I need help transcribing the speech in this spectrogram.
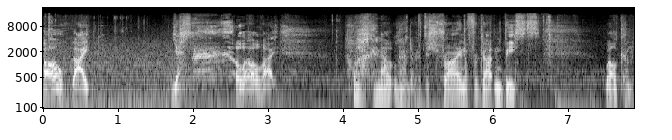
Oh, I... Yes. Hello, I... Well, an outlander at the Shrine of Forgotten Beasts. Welcome.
